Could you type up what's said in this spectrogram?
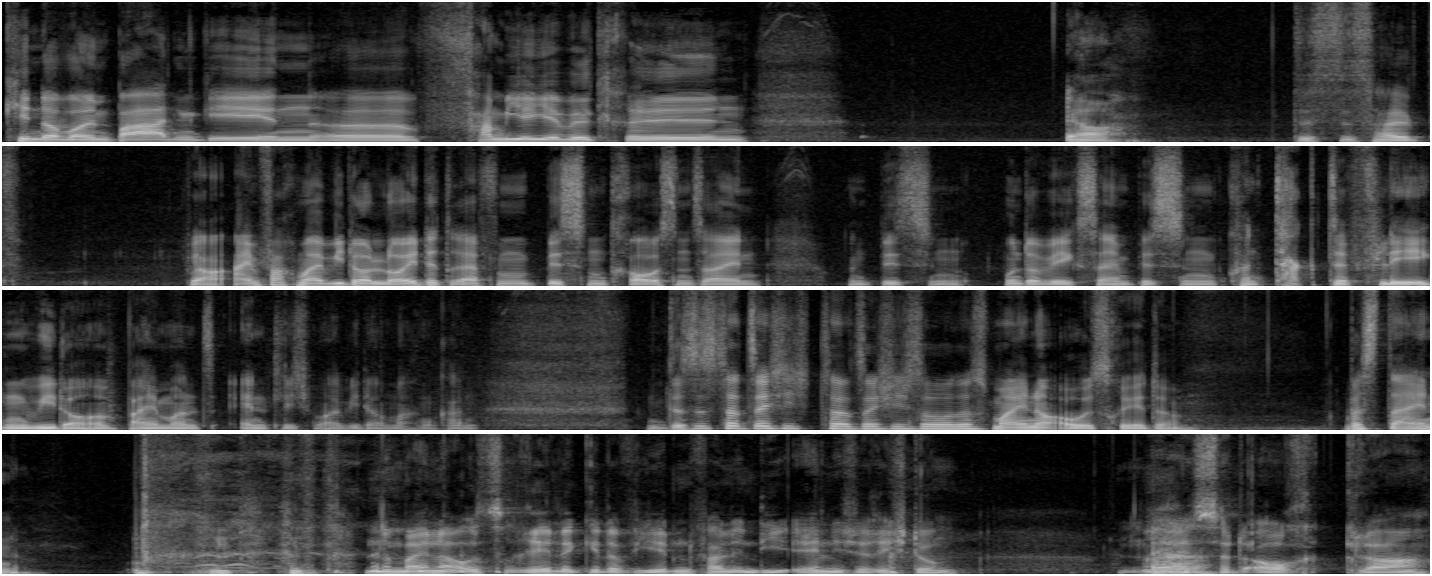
Kinder wollen baden gehen, äh, Familie will grillen. Ja, das ist halt ja einfach mal wieder Leute treffen, bisschen draußen sein ein bisschen unterwegs sein, ein bisschen Kontakte pflegen wieder, weil man es endlich mal wieder machen kann. Das ist tatsächlich, tatsächlich so, das ist meine Ausrede. Was ist deine? meine Ausrede geht auf jeden Fall in die ähnliche Richtung. Ja. Heißt halt auch klar,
